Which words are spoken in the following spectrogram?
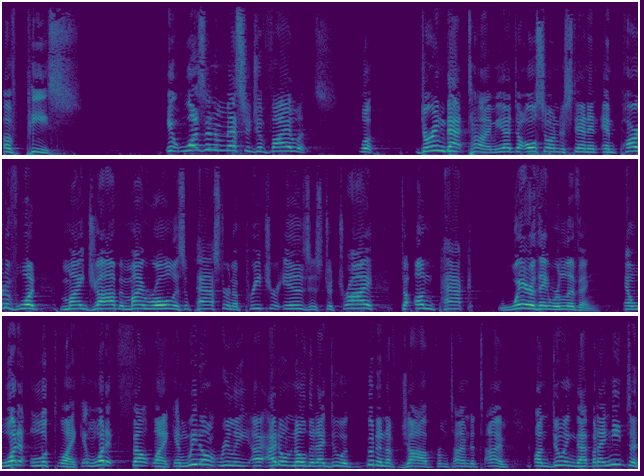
of peace. It wasn't a message of violence. Look, during that time, you had to also understand, and, and part of what my job and my role as a pastor and a preacher is, is to try to unpack where they were living and what it looked like and what it felt like. And we don't really, I, I, don't know that I do a good enough job from time to time on doing that, but I need to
